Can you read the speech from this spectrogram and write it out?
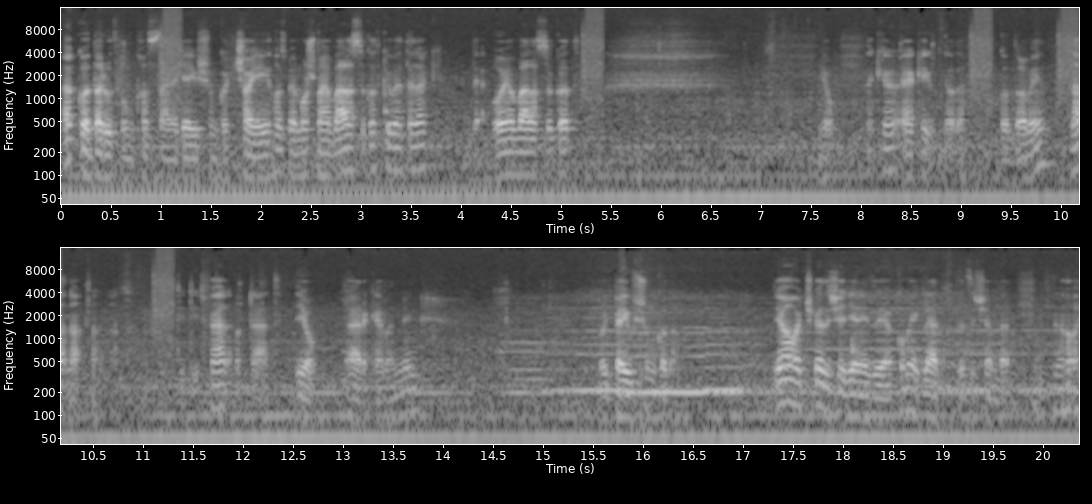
Akkor darut fogunk használni, hogy eljussunk a csajéhoz, mert most már válaszokat követelek, de olyan válaszokat, jó, neki el kell jutni oda, gondolom én. Na, na, na, na. Itt, itt fel, ott át. Jó, erre kell mennünk. Hogy bejussunk oda. Ja, hogy csak ez is egy ilyen izé, akkor még lehet ez is ember. Jaj,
